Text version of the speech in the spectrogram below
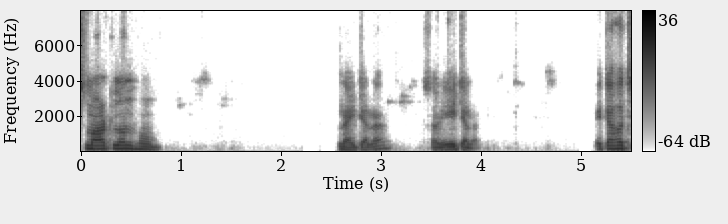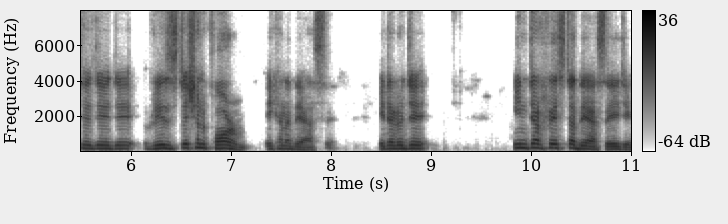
smart loan home না এটা না সরি এটা না। এটা হচ্ছে যে যে রেজিস্ট্রেশন ফর্ম এখানে দেয়া আছে। এটার ওই যে ইন্টারফেসটা দেয়া আছে এই যে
